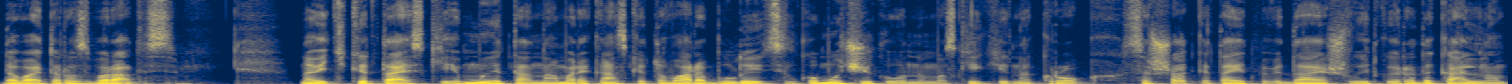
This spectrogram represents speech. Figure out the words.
давайте розбиратися. Навіть китайські мита на американські товари були цілком очікуваними, оскільки на крок США Китай відповідає швидко і радикально.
